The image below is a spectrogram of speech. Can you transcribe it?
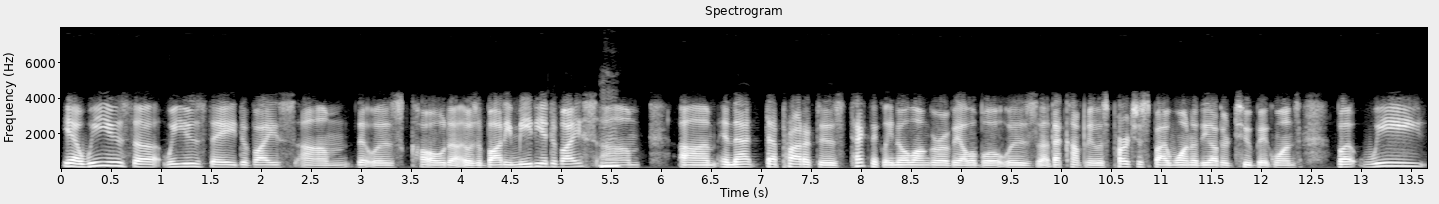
Yeah, we used a we used a device um, that was called uh, it was a BodyMedia device, um, um, and that that product is technically no longer available. It was uh, that company was purchased by one of the other two big ones, but we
